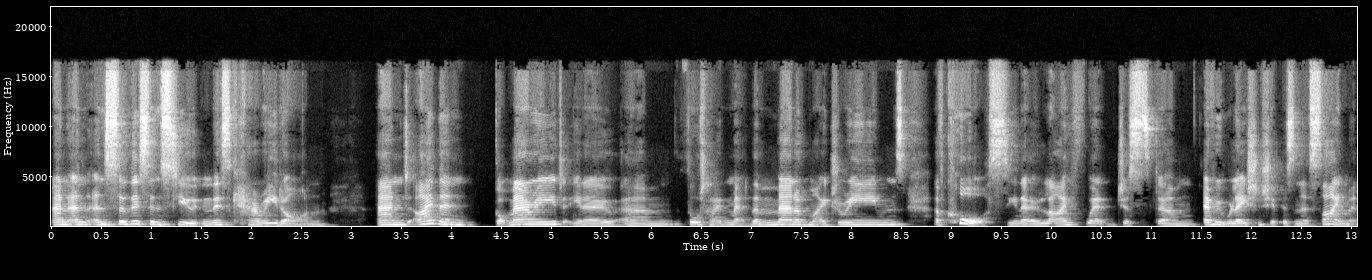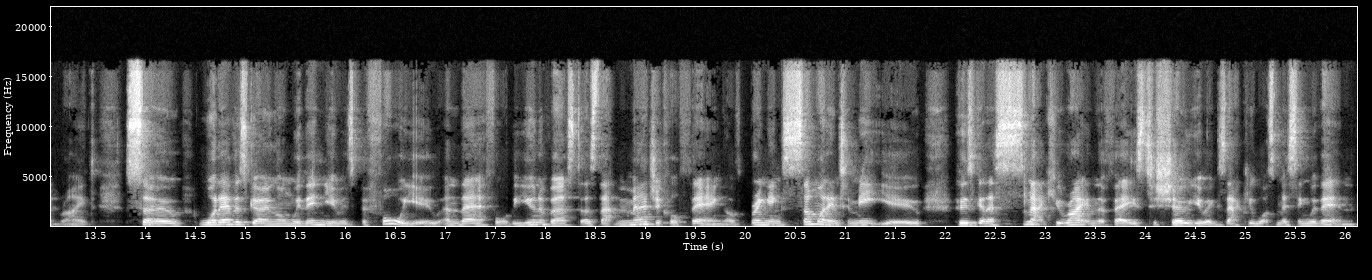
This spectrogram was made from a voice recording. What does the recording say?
and and and so this ensued and this carried on. And i then got married you know um, thought i'd met the man of my dreams. Of course you know life went just um, every relationship is an assignment right? So whatever's going on within you is before you and therefore the universe does that magical thing of bringing someone in to meet you who's going to smack you right in the face to show you exactly what's missing within.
